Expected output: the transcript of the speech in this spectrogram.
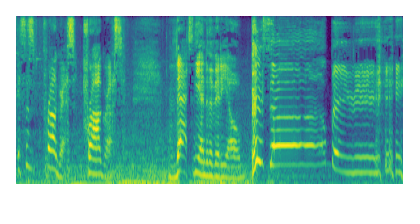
this is progress, progress. That's the end of the video. Peace out, baby.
